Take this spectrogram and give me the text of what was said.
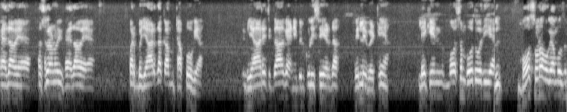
ਫਾਇਦਾ ਹੋਇਆ ਹੈ, ਫਸਲਾਂ ਨੂੰ ਵੀ ਫਾਇਦਾ ਹੋਇਆ ਹੈ। ਪਰ ਬਾਜ਼ਾਰ ਦਾ ਕੰਮ ਠੱਪ ਹੋ ਗਿਆ। ਬਾਜ਼ਾਰ ਵਿੱਚ ਗਾਹਕ ਹੈ ਨਹੀਂ ਬਿਲਕੁਲ ਹੀ ਸਵੇਰ ਦਾ ਵਿਹਲੇ ਬੈਠੇ ਆ ਲੇਕਿਨ ਮੌਸਮ ਬਹੁਤ ਵਧੀਆ ਹੈ। ਬਹੁਤ ਸੋਹਣਾ ਹੋ ਗਿਆ ਮੌਸਮ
